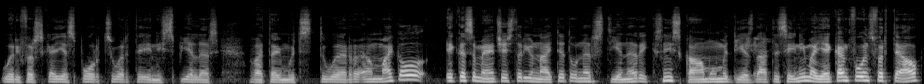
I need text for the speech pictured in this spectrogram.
oor die verskeie sportsoorte en die spelers wat hy moet stoor. Uh, Michael, ek is 'n Manchester United ondersteuner. Ek is nie skaam om dit deesdae te sê nie, maar jy kan vir ons vertel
